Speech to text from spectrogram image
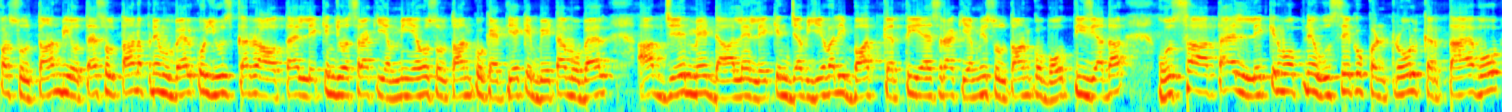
पर सुल्तान भी होता है। सुल्तान अपने मोबाइल को यूज़ कर रहा होता है, लेकिन जो असरा की अम्मी है, वो सुल्तान को कहती है कि, बेटा, मोबाइल आप जेब में डालें। लेकिन जब ये वाली बात करती है असरा की अम्मी, सुल्तान को बहुत ही ज़्यादा गुस्सा आता है, लेकिन वो अपने गुस्से को कंट्रोल करता है। वो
